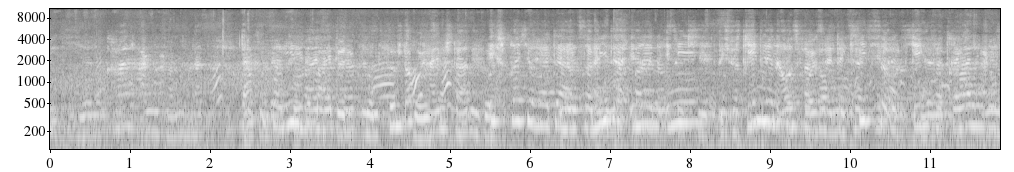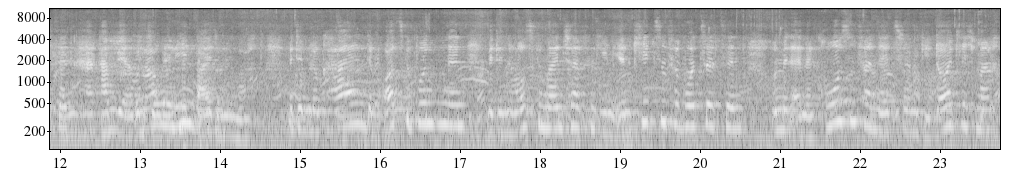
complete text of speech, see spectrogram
Lokal angefangen hat. Ist der Beitrag von fünf Heimstaaten. Ich spreche heute als VermieterInnen INI. Durch vergehenden Ausverkauf der Kieze und gegen Vertragsangriff haben wir Erfahrungen Berlin weitergemacht mit dem Lokalen, dem Ortsgebundenen, mit den Hausgemeinschaften, die in ihren Kiezen verwurzelt sind und mit einer großen Vernetzung, die deutlich macht,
